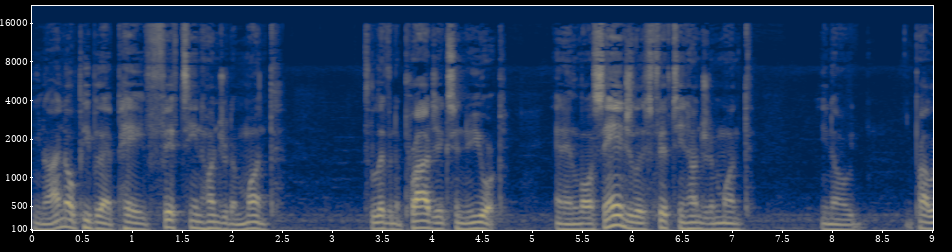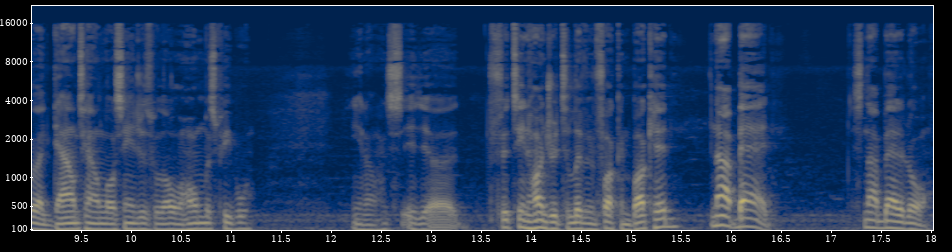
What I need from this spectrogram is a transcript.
you know, I know people that pay fifteen hundred a month to live in the projects in New York, and in Los Angeles, fifteen hundred a month. You know, probably like downtown Los Angeles with all the homeless people. You know, it's it, uh, fifteen hundred to live in fucking Buckhead. Not bad. It's not bad at all.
